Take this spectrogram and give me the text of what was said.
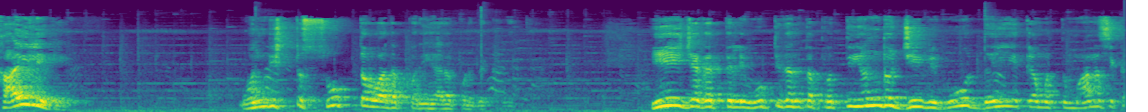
ಕಾಯಿಲೆಗೆ ಒಂದಿಷ್ಟು ಸೂಕ್ತವಾದ ಪರಿಹಾರ ಕೊಡಬೇಕಾಗುತ್ತೆ ಈ ಜಗತ್ತಲ್ಲಿ ಹುಟ್ಟಿದಂಥ ಪ್ರತಿಯೊಂದು ಜೀವಿಗೂ ದೈಹಿಕ ಮತ್ತು ಮಾನಸಿಕ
